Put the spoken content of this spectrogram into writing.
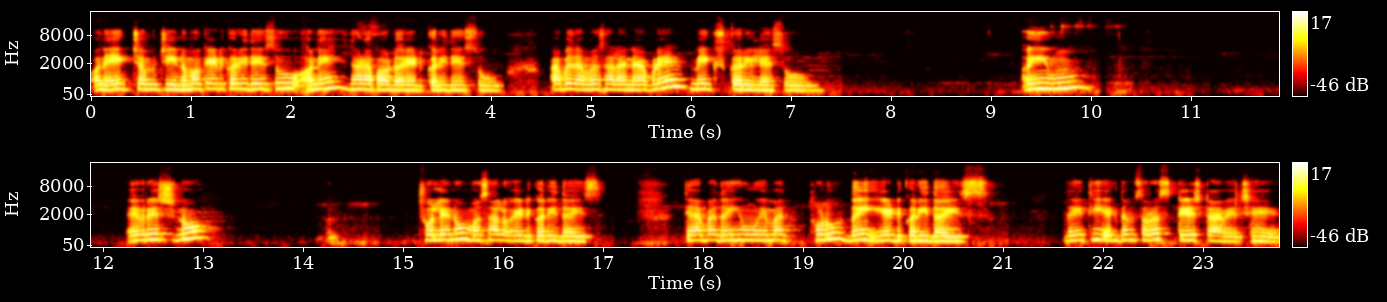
અને એક ચમચી નમક એડ કરી દઈશું અને ધાણા પાવડર એડ કરી દઈશું. આ બધા મસાલાને આપણે મિક્સ કરી લેશું. અહીં હું એવરેસ્ટનો છોલેનો મસાલો એડ કરી દઈશ. ત્યારબાદ અહીં હું એમાં થોડું દહીં એડ કરી દઈશ. દહીંથી એકદમ સરસ ટેસ્ટ આવે છે.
